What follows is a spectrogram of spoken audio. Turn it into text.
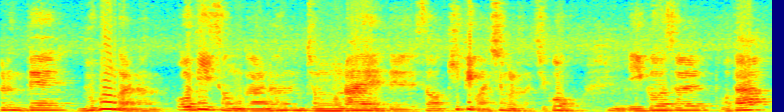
그런데 누군가는 어디선가는 전문화에 대해서 깊이 관심을 가지고 음. 이것을 보다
